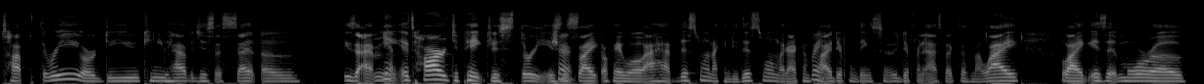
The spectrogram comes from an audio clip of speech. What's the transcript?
top three, or do you can you have just a set of? Because I mean, Yeah. it's hard to pick just three. It's Sure. just like okay, well, I have this one, I can do this one. Like I can Right. apply different things to different aspects of my life. Like, is it more of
